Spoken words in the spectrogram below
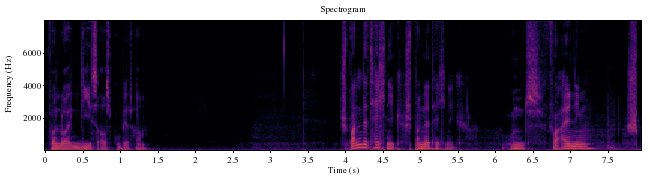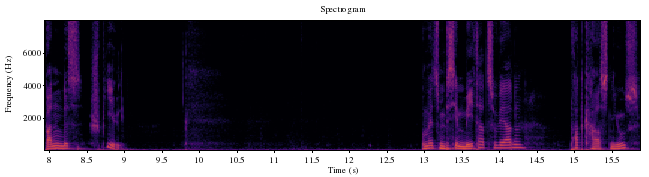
von Leuten, die es ausprobiert haben. Spannende Technik, spannende Technik. Und vor allen Dingen spannendes Spiel. Um jetzt ein bisschen Meta zu werden, Podcast-News.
